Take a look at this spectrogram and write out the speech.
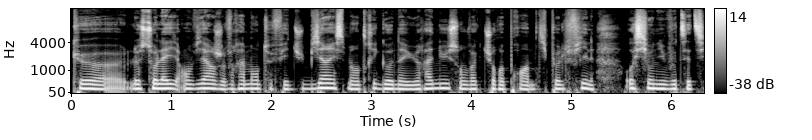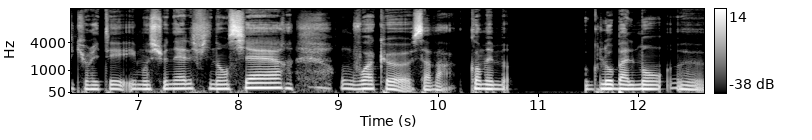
que euh, le soleil en vierge vraiment te fait du bien, il se met en trigone à Uranus, on voit que tu reprends un petit peu le fil aussi au niveau de cette sécurité émotionnelle, financière, on voit que ça va quand même globalement, euh,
